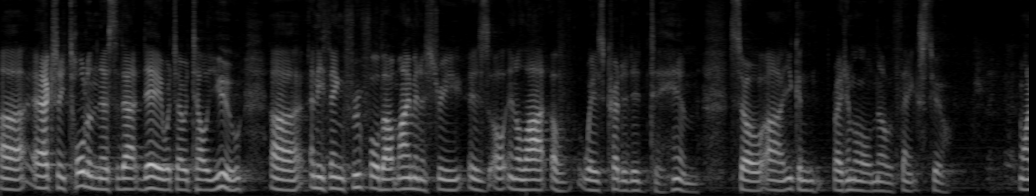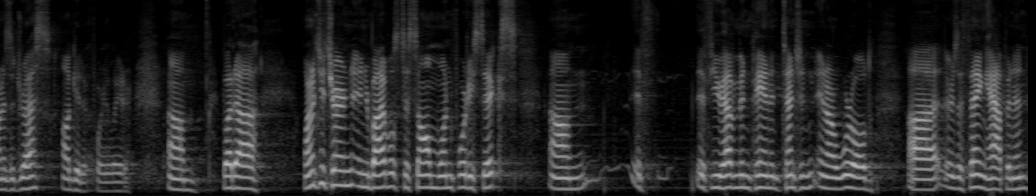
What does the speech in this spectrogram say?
uh, I actually told him this that day, which I would tell you. Uh, anything fruitful about my ministry is in a lot of ways credited to him. So uh, you can write him a little note, thanks too. You want his address? I'll get it for you later. Um, but uh, why don't you turn in your Bibles to Psalm 146? Um, if, if you haven't been paying attention in our world, uh, there's a thing happening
